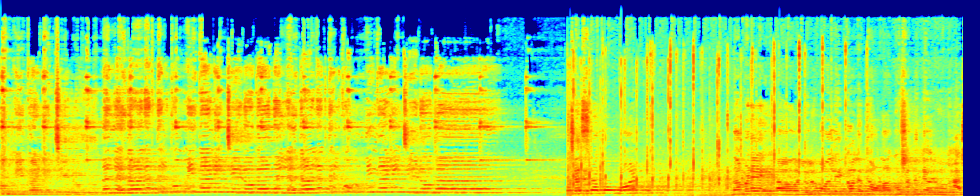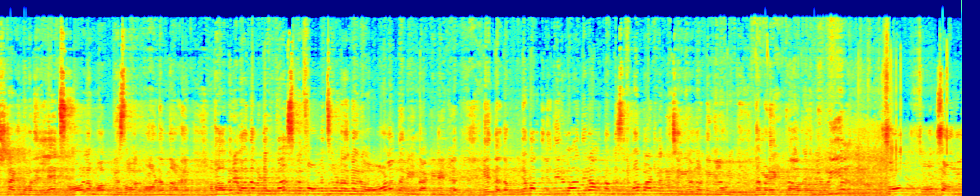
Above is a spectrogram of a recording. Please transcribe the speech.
കുമ്മി കളിച്ചിടും. നല്ല താളത്തിൽ കുമ്മി കളിച്ചിടുക നല്ല താളത്തിൽ കുമ്മി കളിച്ചിടുക. നമ്മുടെ ലുലു മോളിലെ ഇക്കൊല്ലത്തെ ഓണാഘോഷത്തിന്റെ ഒരു ഹാഷ്ടാഗ് എന്ന് പറയുന്നത് ലെറ്റ്സ് ഓളം ഓഫ് ദിസ് ഓണം എന്നാണ്. അപ്പൊ അവർ വന്ന് അവരുടെ ഫസ്റ്റ് പെർഫോമൻസിനോട് തന്നെ ഒരു ഓളം തന്നെ ഉണ്ടാക്കിയിട്ടുണ്ട്. എന്താ ഞാൻ പറഞ്ഞില്ല തിരുവാതിര നമ്മൾ സിനിമാ പാട്ടിലൊക്കെ ചെയ്യുന്നുണ്ടെങ്കിലും നമ്മുടെ റിയൽ ഫോക്ക് സോങ്ങിൽ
